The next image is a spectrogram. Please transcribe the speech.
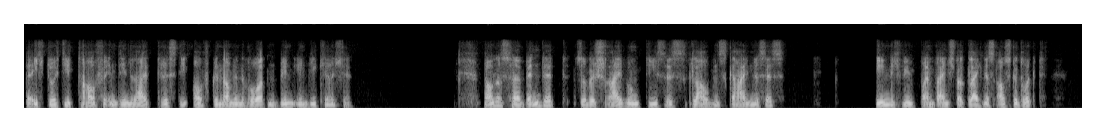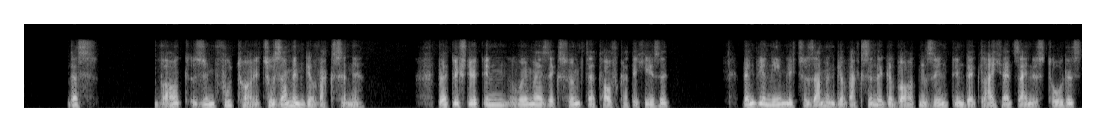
da ich durch die Taufe in den Leib Christi aufgenommen worden bin in die Kirche. Paulus verwendet zur Beschreibung dieses Glaubensgeheimnisses, ähnlich wie beim Weinstockgleichnis ausgedrückt, das Wort Symphutoi, zusammengewachsene. Wörtlich steht in Römer 6,5 der Taufkatechese, wenn wir nämlich zusammengewachsene geworden sind in der Gleichheit seines Todes,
